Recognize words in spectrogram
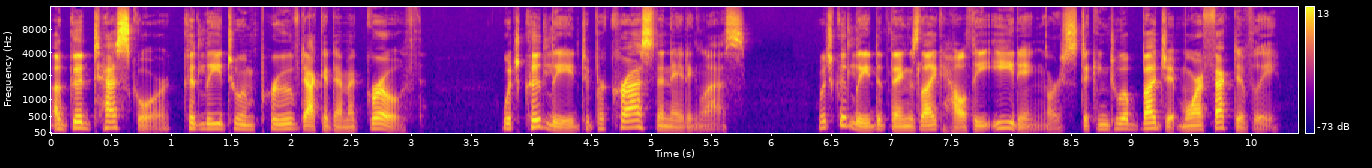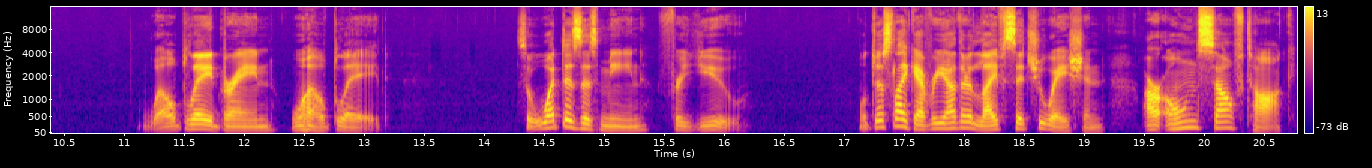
a good test score could lead to improved academic growth, which could lead to procrastinating less, which could lead to things like healthy eating or sticking to a budget more effectively. Well played, brain. Well played. So, what does this mean for you? Well, just like every other life situation, our own self talk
